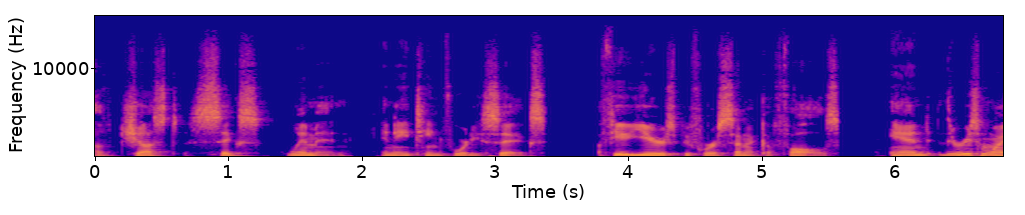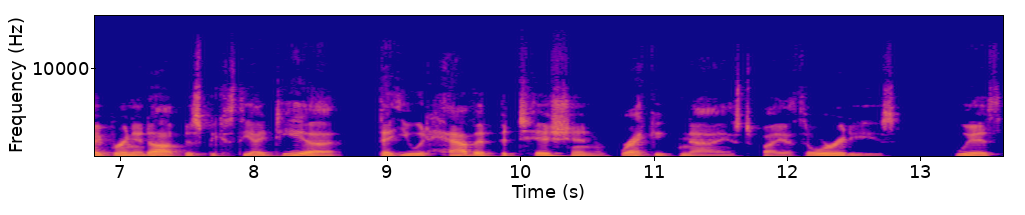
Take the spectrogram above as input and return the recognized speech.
of just six women in 1846, a few years before Seneca Falls. And the reason why I bring it up is because the idea that you would have a petition recognized by authorities with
